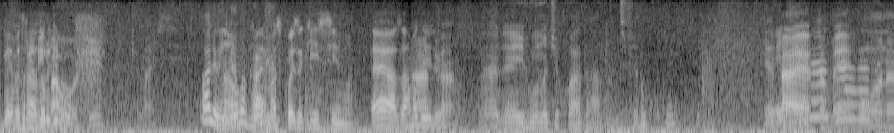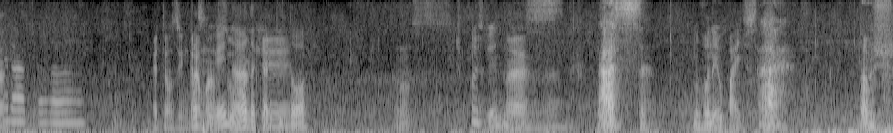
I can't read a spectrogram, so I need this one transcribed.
Ganhei metralhadora de novo. aqui? Que mais? Olha, o Ingrama Não, cai umas coisas aqui em cima. É, as armas Ah, dele, tá. Ah, ganhei runa de quadro. Ah, te fia no cu. Ah, é, também. Runa. Aí tem uns engramas Nossa, não ganhei nada, aqui. cara, que dó. Nossa, tipo isso ganhei. É. Nossa. Nossa! Não vou nem o país. Ah, nojo.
